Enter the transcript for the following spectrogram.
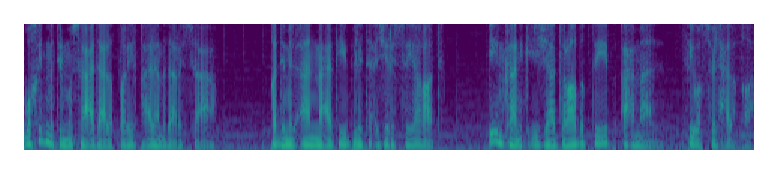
وخدمة المساعدة على الطريق على مدار الساعة. قدم الآن مع ذيب لتأجير السيارات. بإمكانك إيجاد رابط ذيب أعمال في وصف الحلقة.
